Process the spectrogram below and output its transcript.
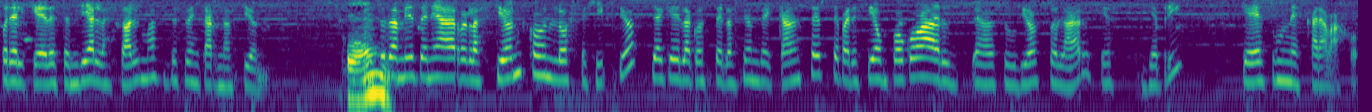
por el que descendían las almas de su encarnación. Eso también tenía relación con los egipcios, ya que la constelación de Cáncer se parecía un poco al, a su dios solar, que es Yepri, que es un escarabajo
